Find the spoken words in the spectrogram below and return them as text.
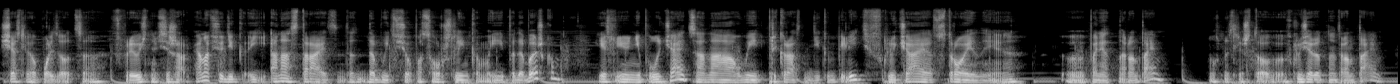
счастливо пользоваться в привычном C-Sharp. Она, все, она старается добыть все по source-линкам и PDB-шкам. Если у нее не получается, она умеет прекрасно декомпилить, включая встроенные, э, понятно, рантайм. Ну, в смысле, что включает .NET Runtime.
